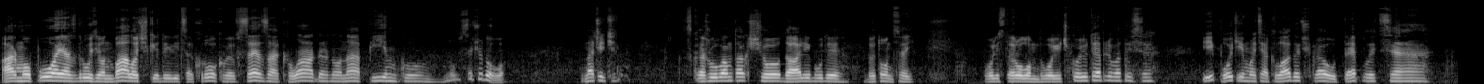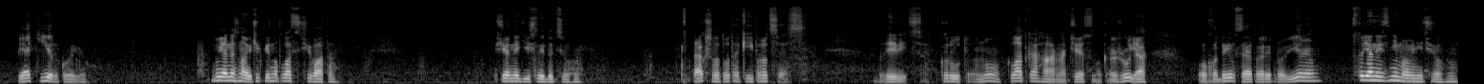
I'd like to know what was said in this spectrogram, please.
Армопояс, друзі, он балочки, дивіться, крокви, все закладено на пінку. Ну, все чудово. Значить, скажу вам так, що далі буде бетон цей полістиролом двоєчкою утеплюватися. І потім оця кладочка утеплиться п'ятіркою. Ну, я не знаю, чи пінопласт, чи вата. Ще не дійшли до цього. Так що то такий процес. Дивіться, круто. Ну, кладка гарна, чесно кажу. Я походив, все перепровірив. То я не знімав нічого.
